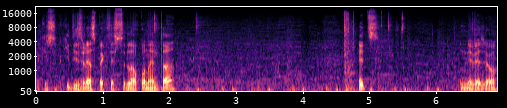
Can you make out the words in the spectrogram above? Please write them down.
Taki szybki disrespect jeszcze dla oponenta. Hits. On nie wiedział.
